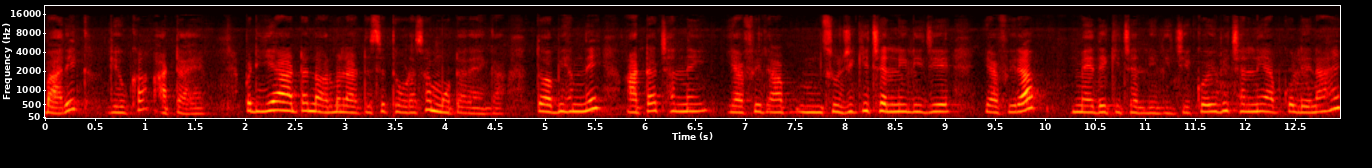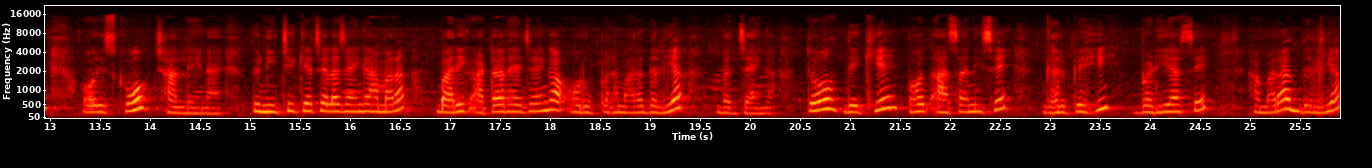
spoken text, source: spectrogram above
बारीक गेहूँ का आटा है। बट ये आटा नॉर्मल आटे से थोड़ा सा मोटा रहेगा। तो अभी हमने आटा छलने या फिर आप सूजी की छलनी लीजिए, या फिर आप मैदे की छलनी लीजिए। कोई भी छलनी आपको लेना है और इसको छान लेना है। तो नीचे क्या चला जाएगा? हमारा बारीक आटा रह जाएगा और ऊपर हमारा दलिया बच जाएगा। तो देखिए, बहुत आसानी से घर पे ही बढ़िया से हमारा दलिया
